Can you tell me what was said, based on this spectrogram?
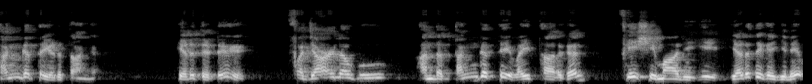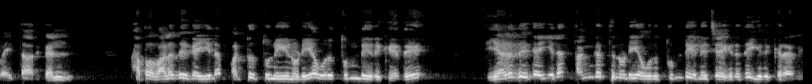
தங்கத்தை எடுத்தாங்க. எடுத்துட்டு ஃபஜாலகு அந்த தங்கத்தை வைத்தார்கள். ஃபி ஷிமாலிஹி இடது கையிலே வைத்தார்கள். அப்போ வலது கையில பட்டு துணியினுடைய ஒரு துண்டு இருக்குது. இடது கையில தங்கத்தினுடைய ஒரு துண்டு என்ன செய்கிறது? இருக்கிறது.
